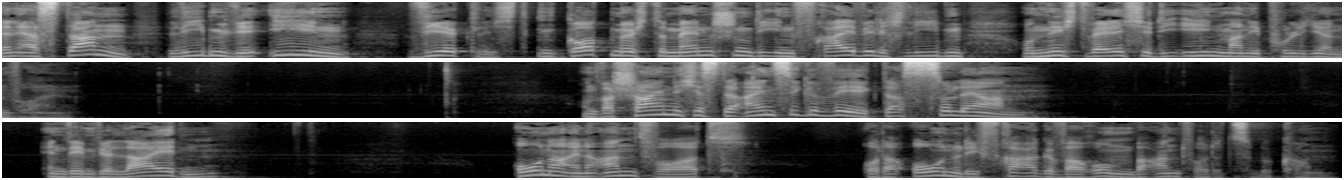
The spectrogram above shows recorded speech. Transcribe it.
Denn erst dann lieben wir ihn wirklich. Gott möchte Menschen, die ihn freiwillig lieben und nicht welche, die ihn manipulieren wollen. Und wahrscheinlich ist der einzige Weg, das zu lernen, indem wir leiden, ohne eine Antwort oder ohne die Frage warum beantwortet zu bekommen.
